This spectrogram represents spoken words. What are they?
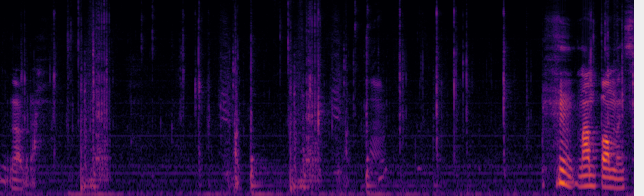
Dobra. Hm, Mam pomysł.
